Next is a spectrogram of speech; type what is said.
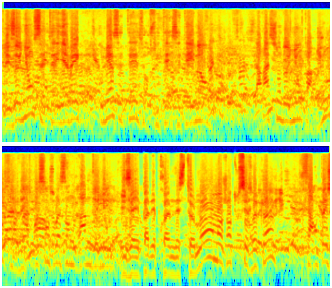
Les oignons, c'était, il y avait combien c'était C'était, énorme. La ration d'oignons par jour, ça devait être 360 grammes d'oignons. Ils n'avaient pas des problèmes d'estomac en mangeant tous ces trucs-là Ça empêche,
